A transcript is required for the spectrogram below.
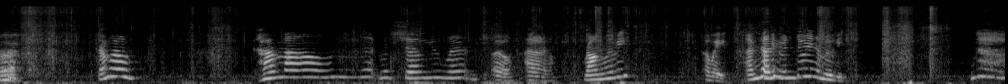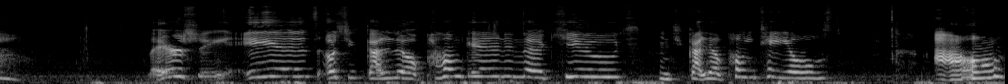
Ugh. Come on. Come on. Let me show you where. Oh, I don't know. Wrong movie? Oh, wait. I'm not even doing a movie. there she is. Oh, she's got a little pumpkin. Isn't that cute? And she's got little ponytails. Ow.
